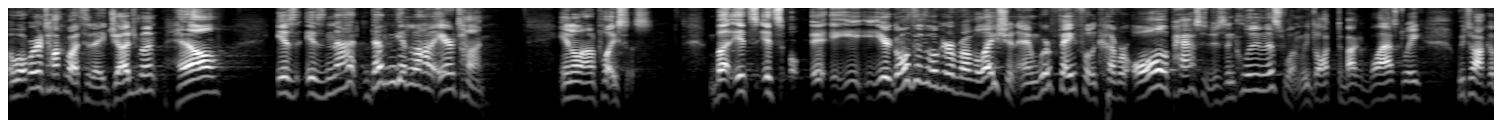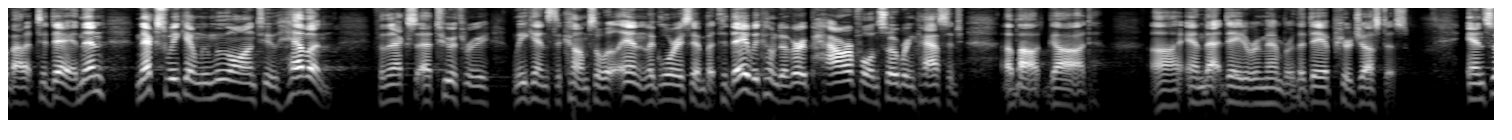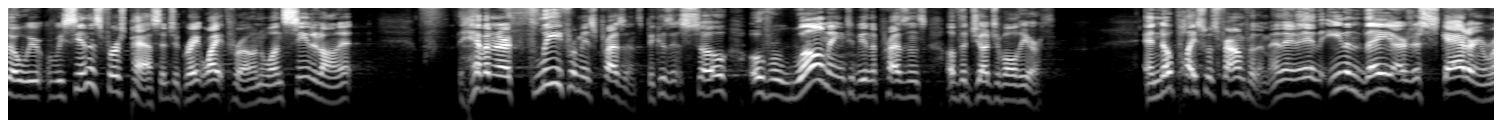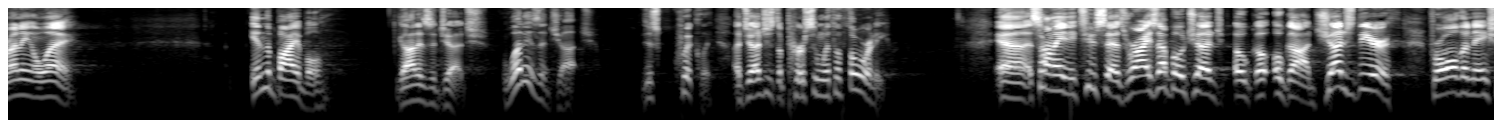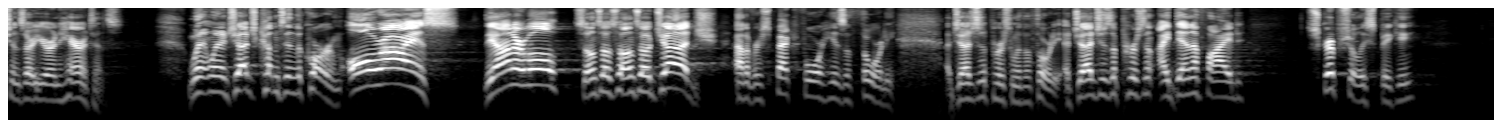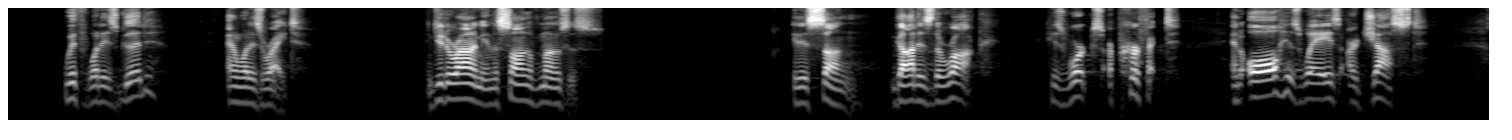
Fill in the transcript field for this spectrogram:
What we're going to talk about today, judgment, hell, is, is not, doesn't get a lot of airtime in a lot of places. But it's, it's, it, you're going through the book of Revelation, and we're faithful to cover all the passages, including this one. We talked about it last week, we talk about it today. And then next weekend, we move on to heaven for the next uh, two or three weekends to come. So we'll end in the glorious end. But today, we come to a very powerful and sobering passage about God uh, and that day to remember, the day of pure justice. And so we, we see in this first passage a great white throne, one seated on it, heaven and earth flee from his presence because it's so overwhelming to be in the presence of the judge of all the earth. And no place was found for them. And they, even they are just scattering, running away. In the Bible, God is a judge. What is a judge? Just quickly, a judge is a person with authority. Uh, Psalm 82 says, Rise up, O judge, o, o God, judge the earth, for all the nations are your inheritance. When, when a judge comes in the courtroom, all rise, the honorable so and so, so and so judge, out of respect for his authority. A judge is a person with authority. A judge is a person identified, scripturally speaking, with what is good and what is right. In Deuteronomy, in the Song of Moses, it is sung God is the rock, his works are perfect, and all his ways are just.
